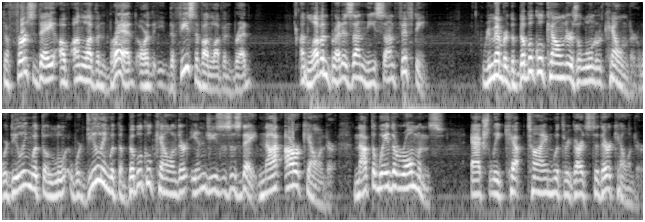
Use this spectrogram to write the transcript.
the first day of unleavened bread, or the, the feast of unleavened bread. Unleavened bread is on Nisan 15. Remember, the biblical calendar is a lunar calendar. We're dealing with the we're dealing with the biblical calendar in Jesus' day, not our calendar, not the way the Romans actually kept time with regards to their calendar.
